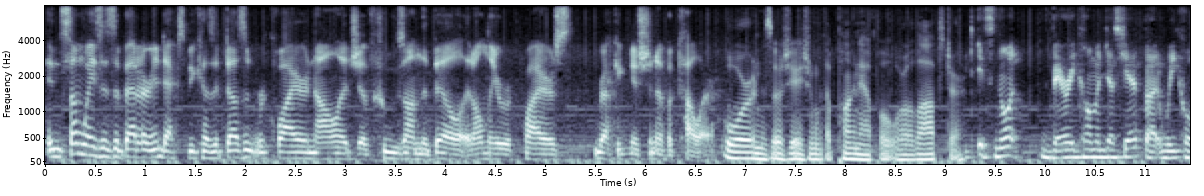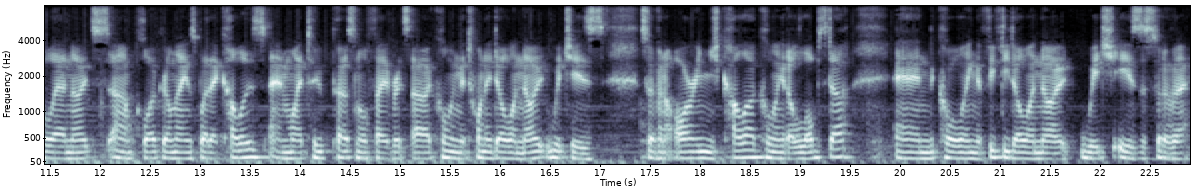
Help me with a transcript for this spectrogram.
in some ways is a better index because it doesn't require knowledge of who's on the bill. It only requires recognition of a color. or an association with a pineapple or a lobster. It's not very common just yet, but we call our notes um, colloquial names by their colors. And my two personal favorites are calling the $20 note, which is sort of an orange color, calling it a lobster, and calling the $50 note, which is a sort of a,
